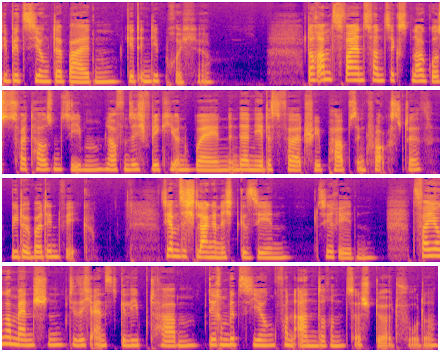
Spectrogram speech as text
Die Beziehung der beiden geht in die Brüche. Doch am 22. August 2007 laufen sich Vicky und Wayne in der Nähe des Fir Tree Pubs in Croxteth wieder über den Weg. Sie haben sich lange nicht gesehen. Sie reden. Zwei junge Menschen, die sich einst geliebt haben, deren Beziehung von anderen zerstört wurde.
